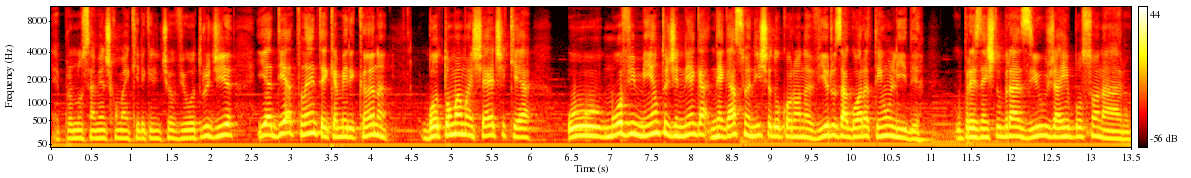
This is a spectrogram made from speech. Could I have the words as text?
é, pronunciamentos como aquele que a gente ouviu outro dia. E a The Atlantic, americana, botou uma manchete que é o movimento de nega negacionista do coronavírus agora tem um líder, o presidente do Brasil, Jair Bolsonaro.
